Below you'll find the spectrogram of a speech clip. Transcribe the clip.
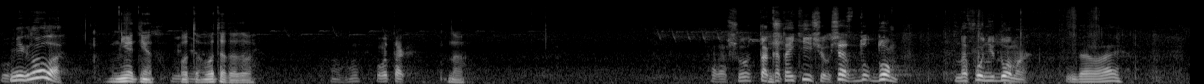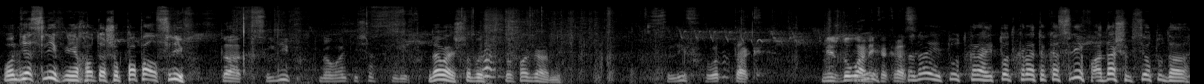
Мигнула? Нет, нет, вот, вот это давай. Вот так. Да. Хорошо. Так, отойти еще. Сейчас дом на фоне дома. Давай. Вон где слив, мне хватает, чтобы попал слив. Так, слив. Давайте сейчас слив. Давай, чтобы с сапогами. Слив вот так. Между вами как раз. Тогда и тут край, тот край только слив, а дальше все туда.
